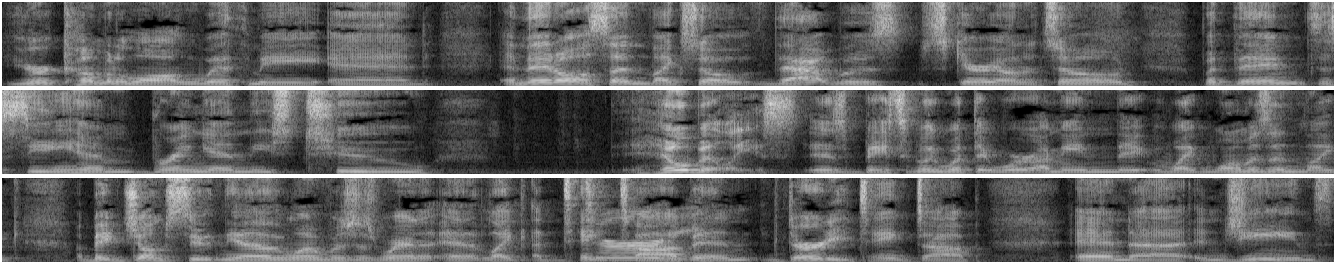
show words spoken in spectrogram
you're coming along with me and and then all of a sudden like so that was scary on its own but then to see him bring in these two hillbillies is basically what they were. I mean, they like one was in like a big jumpsuit and the other one was just wearing a, like a tank Dirty. top and dirty tank top and uh and jeans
